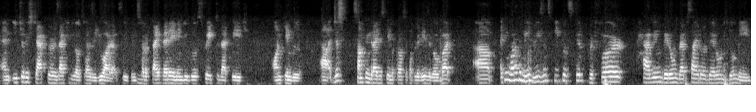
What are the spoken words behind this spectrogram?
and each of his chapters actually also has a URL, so you can sort of type that in and you go straight to that page on Kindle. Uh, just something that I just came across a couple of days ago. But uh, I think one of the main reasons people still prefer having their own website or their own domain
